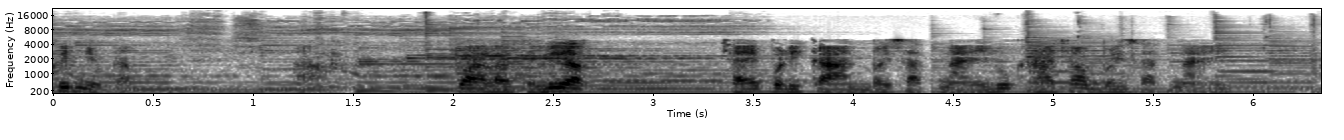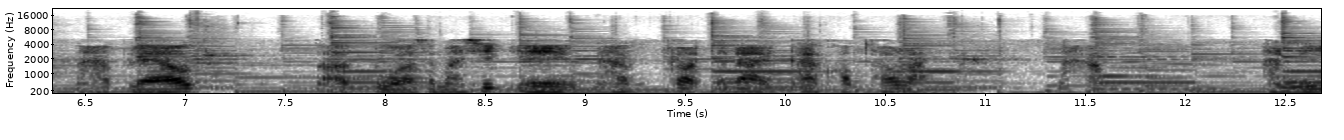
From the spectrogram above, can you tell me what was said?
ขึ้นอยู่กับว่าเราจะเลือกใช้บริการบริษัทไหน ลูกค้าชอบบริษัทไหนนะครับ แล้วตัวสมาชิกเองนะครับ ก็จะได้ค่าคอมเท่าไหร่นะครับ อันนี้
